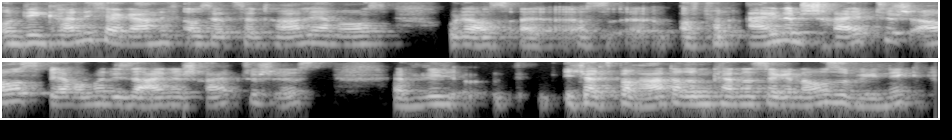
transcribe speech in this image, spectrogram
und den kann ich ja gar nicht aus der Zentrale heraus oder aus, äh, aus, äh, aus von einem Schreibtisch aus, wer auch immer dieser eine Schreibtisch ist. Ich, ich, als Beraterin kann das ja genauso wenig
